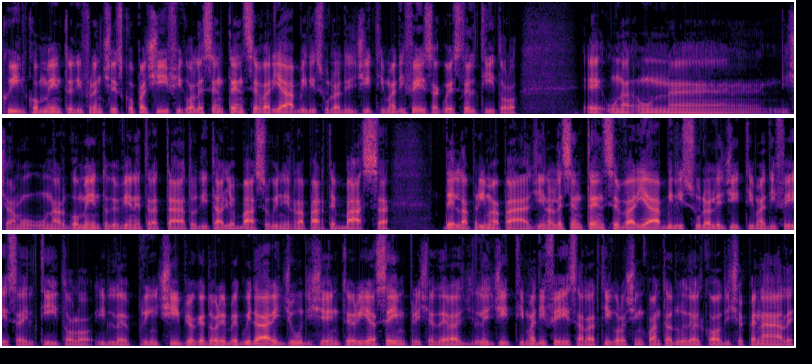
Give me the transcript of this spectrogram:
Qui il commento di Francesco Pacifico, le sentenze variabili sulla legittima difesa, questo è il titolo è una, un, eh, diciamo, un argomento che viene trattato di taglio basso, quindi nella parte bassa della prima pagina. Le sentenze variabili sulla legittima difesa, il titolo, il principio che dovrebbe guidare i giudici è in teoria semplice della legittima difesa, l'articolo 52 del codice penale,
